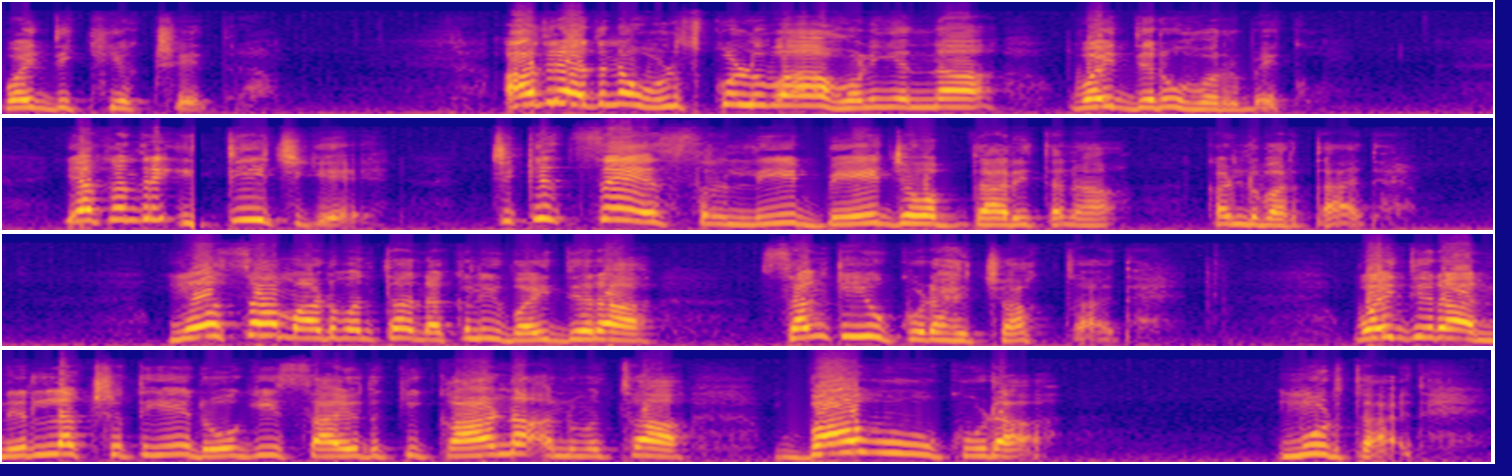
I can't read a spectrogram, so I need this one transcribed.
ವೈದ್ಯಕೀಯ ಕ್ಷೇತ್ರ. ಆದರೆ ಅದನ್ನು ಉಳಿಸ್ಕೊಳ್ಳುವ ಹೊಣೆಯನ್ನ ವೈದ್ಯರು ಹೊರಬೇಕು. ಯಾಕಂದರೆ ಇತ್ತೀಚೆಗೆ ಚಿಕಿತ್ಸೆ ಹೆಸರಲ್ಲಿ ಬೇಜವಾಬ್ದಾರಿತನ ಕಂಡು ಬರ್ತಾ ಇದೆ. ಮೋಸ ಮಾಡುವಂಥ ನಕಲಿ ವೈದ್ಯರ ಸಂಖ್ಯೆಯೂ ಕೂಡ ಹೆಚ್ಚಾಗ್ತಾ ಇದೆ. ವೈದ್ಯರ ನಿರ್ಲಕ್ಷ್ಯತೆಯೇ ರೋಗಿ ಸಾಯೋದಕ್ಕೆ ಕಾರಣ ಅನ್ನುವಂಥ ಭಾವವೂ ಕೂಡ ಮೂಡ್ತಾ ಇದೆ.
